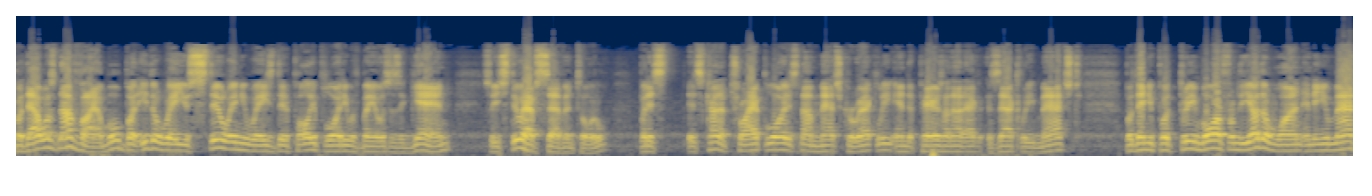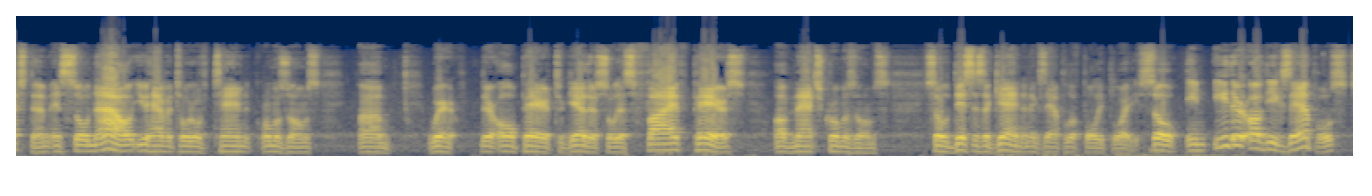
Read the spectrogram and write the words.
But that was not viable. But either way, you still anyways did polyploidy with meiosis again, so you still have seven total. But it's it's kind of triploid. It's not matched correctly, and the pairs are not exactly matched. But then you put three more from the other one, and then you match them, and so now you have a total of ten chromosomes um, where they're all paired together. So there's five pairs of matched chromosomes so this is again an example of polyploidy. So in either of the examples,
